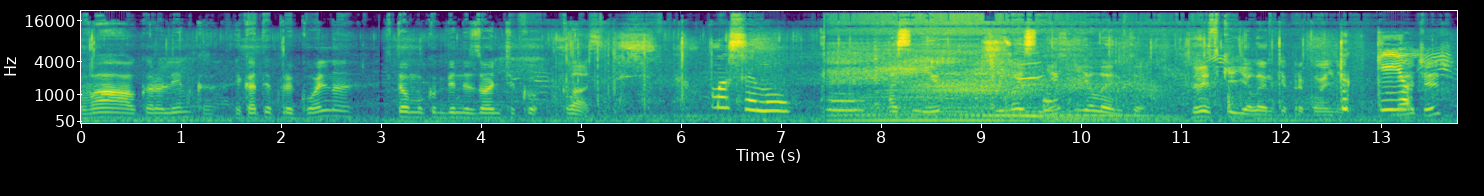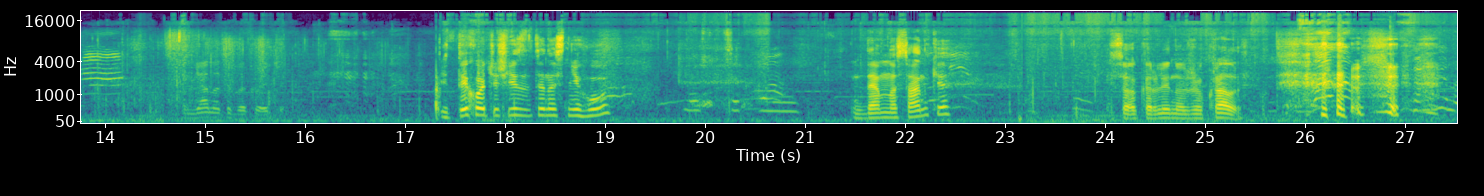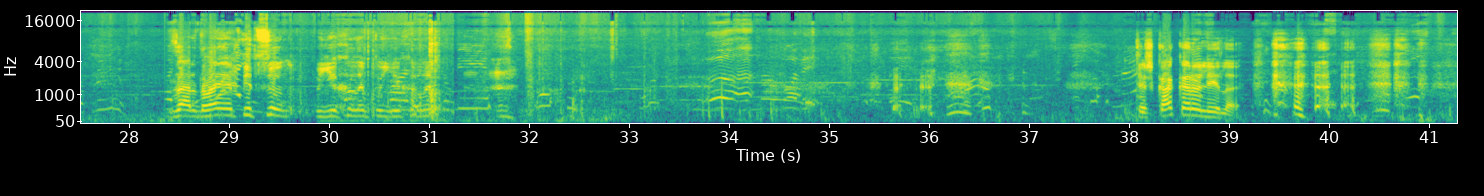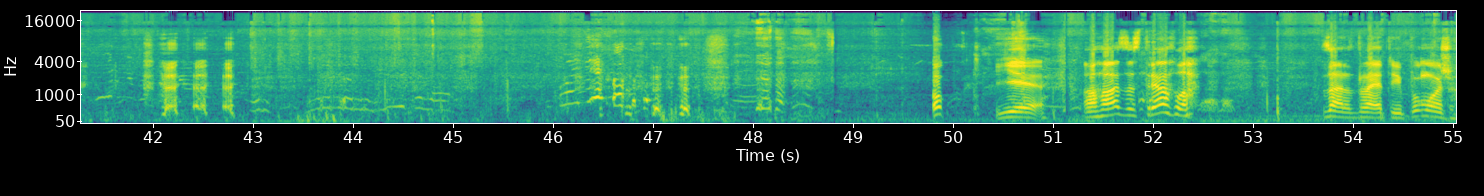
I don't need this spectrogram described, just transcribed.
Вау, Каролінка, яка ти прикольна в тому комбінезончику. Клас. Машину. А сніг? Зніми сніг і ялинки. Дивись, які ялинки прикольні. Такі. Бачиш? Сім'яна тебе кличе. І ти хочеш їздити на снігу? Йдемо на санки? Все, Кароліну вже вкрали. Зараз давай я підсуну. Поїхали, поїхали. Тяжка Кароліна. Оп! Є. Ага, застрягла. Зараз давай я тобі поможу.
